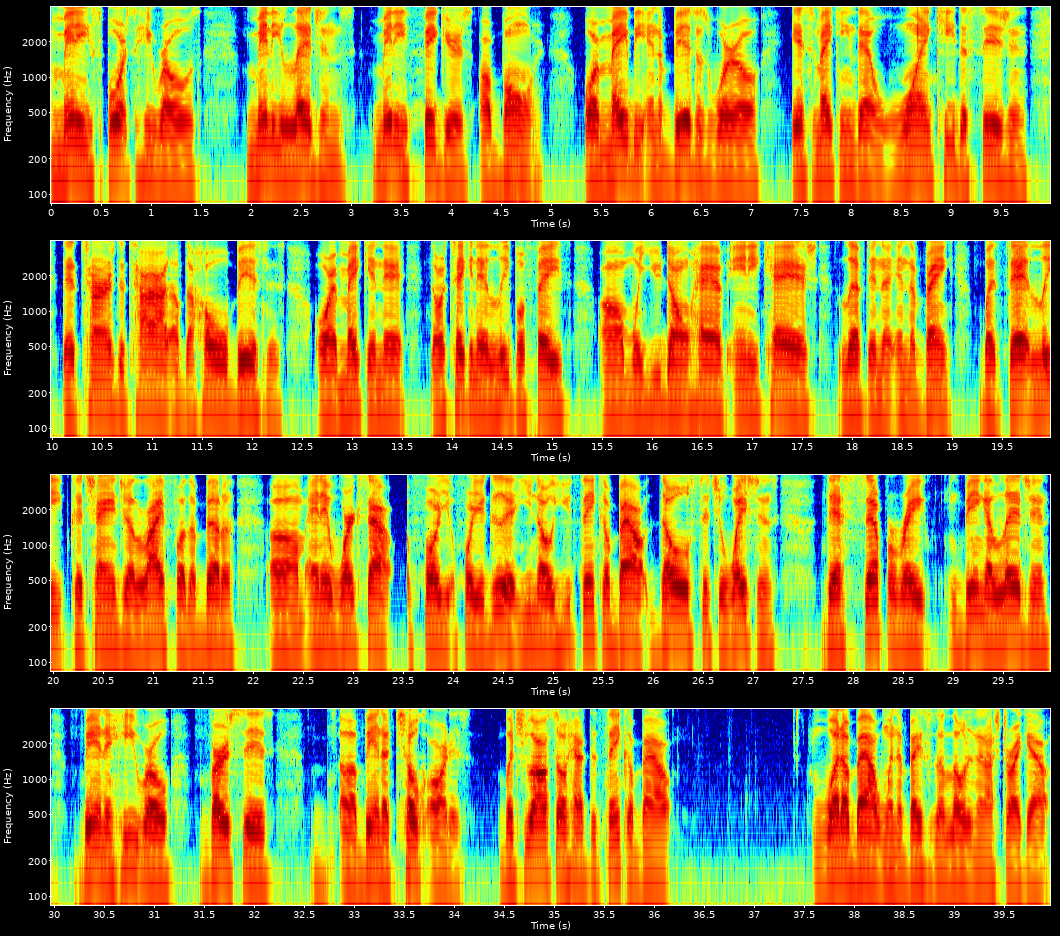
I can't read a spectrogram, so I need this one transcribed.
many sports heroes, many legends, many figures are born. Or maybe in the business world it's making that one key decision that turns the tide of the whole business. Or making that or taking that leap of faith um, when you don't have any cash left in the in the bank. But that leap could change your life for the better um, and it works out for you for your good. You know you think about those situations that separate being a legend being a hero versus uh, being a choke artist but you also have to think about what about when the bases are loaded and I strike out?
